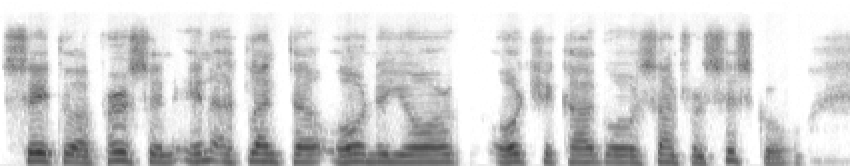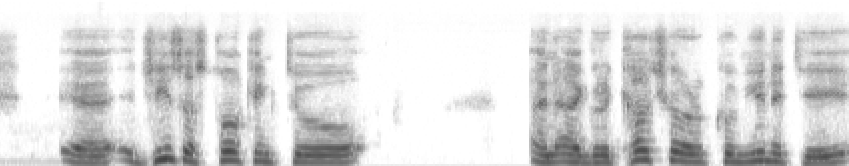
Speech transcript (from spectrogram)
say to a person in Atlanta or New York or Chicago or San Francisco, uh, Jesus talking to an agricultural community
